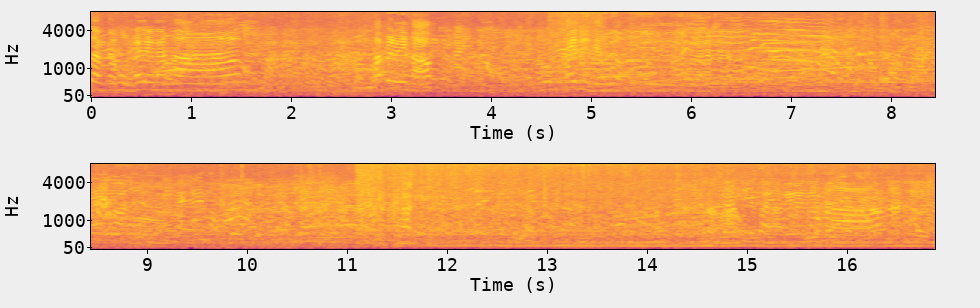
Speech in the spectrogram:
สั่งกับผมได้เลยนะครับรับไปเลยครับให้หนึ่งเดียวเดียวคนละนะครับชาติสั่งทางนี้เลยนะครับชาติครับ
